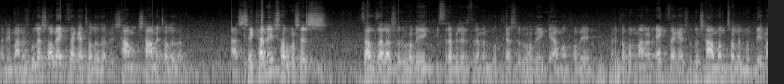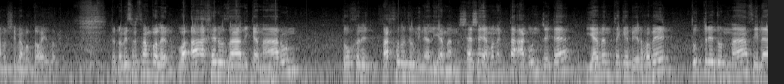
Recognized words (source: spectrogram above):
মানে মানুষগুলো সব এক জায়গায় চলে যাবে, শাম, শামে চলে যাবে। আর সেখানেই সর্বশেষ জালজালা শুরু হবে, ইসরাফিল ইসলামের উৎকার শুরু হবে, কেয়ামত হবে। মানে তখন মানুষ এক জায়গায়, শুধু শাম অঞ্চলের মধ্যে মানুষ সীমাবদ্ধ হয়ে যাবে। তো নবী ইসলাম বলেন, ওয়া আখিরু জালিকা নারুন তুখরিজ, তাখরুজু মিনাল ইয়ামান। শেষে এমন একটা আগুন যেটা ইয়ামেন থেকে বের হবে। তুত্রেদুন না ইলা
